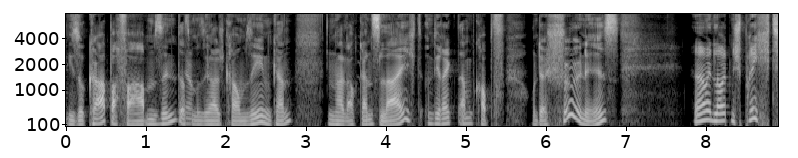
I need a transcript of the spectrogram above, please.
die so Körperfarben sind, dass Ja. man sie halt kaum sehen kann. Und halt auch ganz leicht und direkt am Kopf. Und das Schöne ist, wenn man mit Leuten spricht,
